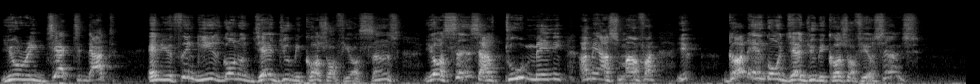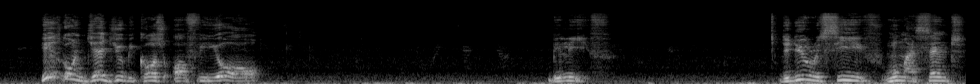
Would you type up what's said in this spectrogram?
You reject that and you think he's going to judge you because of your sins, your sins are too many. I mean, as a matter of fact, you, God ain't going to judge you because of your sins. He's going to judge you because of your belief. Did you receive whom I sent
